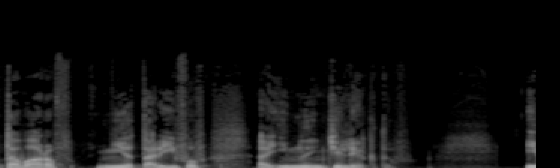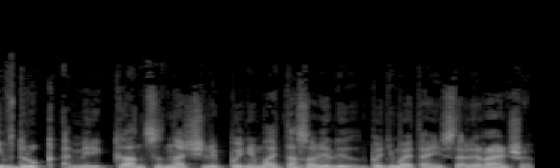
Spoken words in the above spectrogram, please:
товаров, не тарифов, а именно интеллектов. И вдруг американцы начали понимать, на самом деле, понимать они стали раньше,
